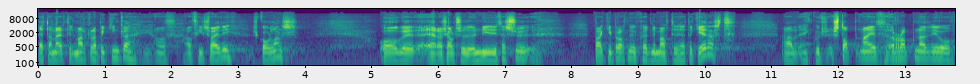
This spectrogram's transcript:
þetta nær til margra bygginga á, á því svæði skólans. Og eh, er að sjálfsögðu unnið í þessu baki brotnu hvernig mátti þetta gerast? Að einhver stopnæð robnaði og,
